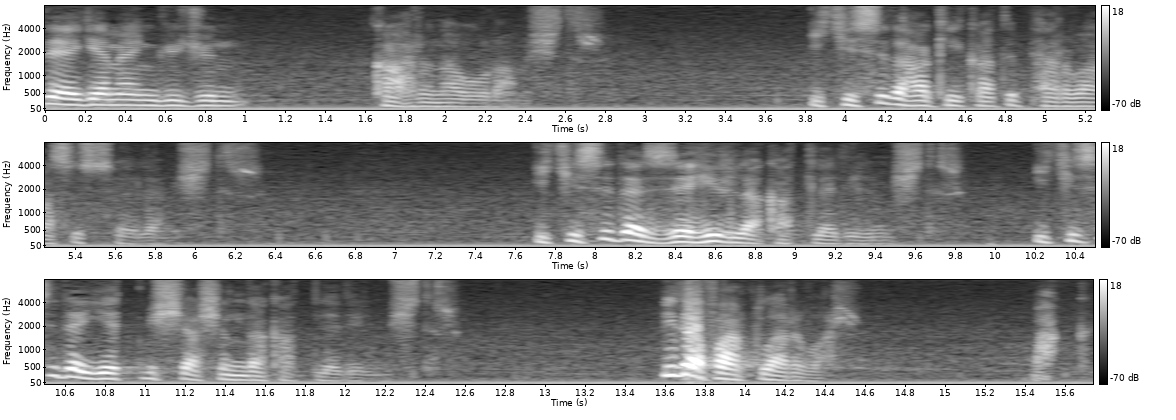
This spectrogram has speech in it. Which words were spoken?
de egemen gücün kahrına uğramıştır. İkisi de hakikati pervasız söylemiştir. İkisi de zehirle katledilmiştir. İkisi de 70 yaşında katledilmiştir. Bir de farkları var. Bak.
